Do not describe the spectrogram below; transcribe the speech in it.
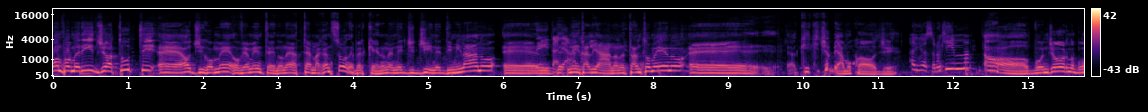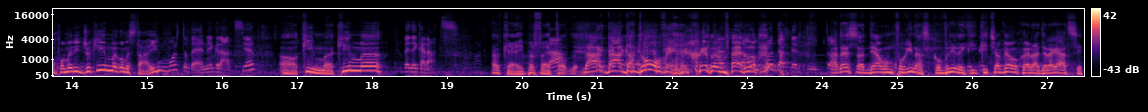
buon pomeriggio a tutti. Eh, oggi con me, ovviamente, non è a tema canzone perché non è né Gigi né di Milano eh, Né italiana. né italiana né tantomeno. Eh, chi, chi ci abbiamo qua oggi? Ah, Io sono Kim, Oh, buongiorno, buon pomeriggio, Kim. Come stai? molto bene, grazie. Oh, Kim, Kim. Vede Caraz. Ok, perfetto. Da, da- da dove? Quello è Da bello. un po' dappertutto. Adesso andiamo un pochino a scoprire chi, chi ci abbiamo qua in radio, ragazzi.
